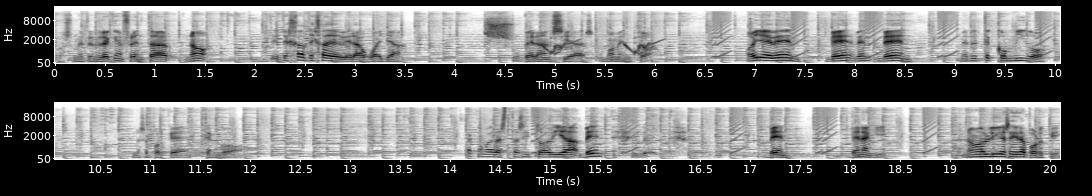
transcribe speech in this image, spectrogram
Pues me tendré que enfrentar... No, deja, deja de beber agua ya. Super ansias. Un momento. Oye, ven, ven, ven, ven. Métete conmigo. No sé por qué tengo... La cámara está así todavía... Ven, ven, ven aquí. No me obligues a ir a por ti.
